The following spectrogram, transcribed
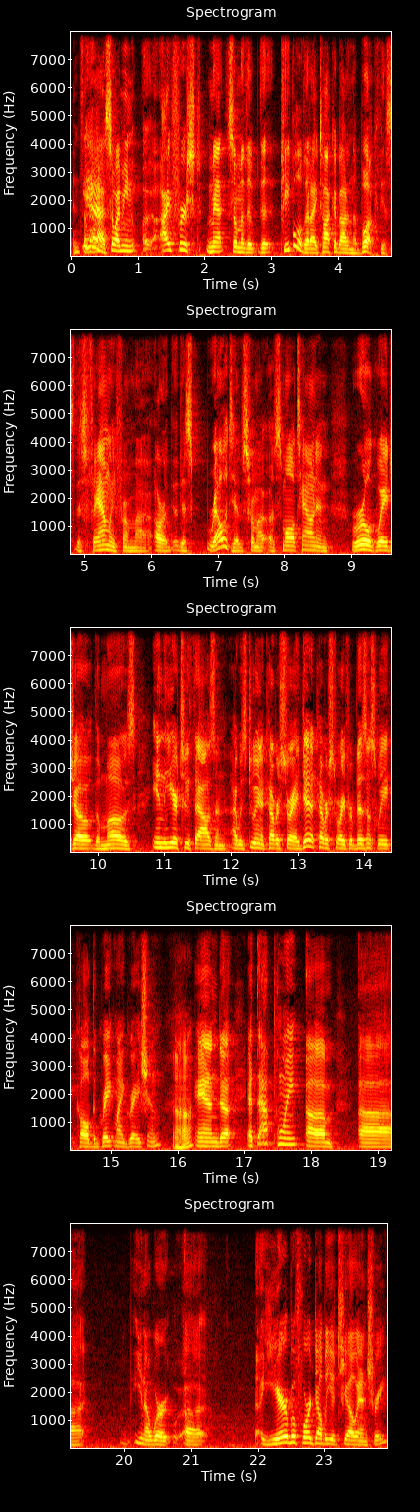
In yeah. Way? So I mean, uh, I first met some of the, the people that I talk about in the book. This this family from uh, or this relatives from a, a, small town in rural Guizhou, the Mo's, in the year 2000. I was doing a cover story. I did a cover story for Business Week called "The Great Migration," uh-huh. and uh, at that point, um, uh, you know, we're uh, a year before WTO entry.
